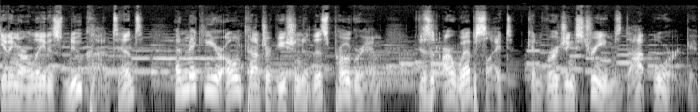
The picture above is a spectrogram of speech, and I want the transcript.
getting our latest new content, and making your own contribution to this program, visit our website, convergingstreams.org.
